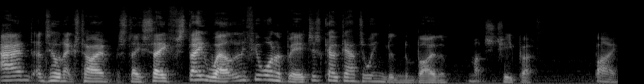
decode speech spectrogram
and until next time, stay safe, stay well, and if you want a beer, just go down to England and buy them. Much cheaper. Bye.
